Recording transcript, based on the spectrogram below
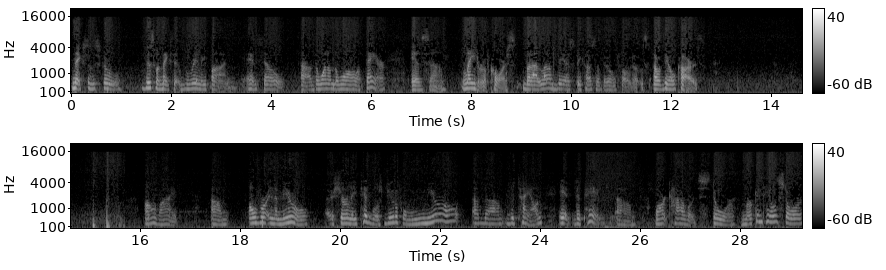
next to the school. This one makes it really fun. And so uh, the one on the wall up there is um, later, of course. But I love this because of the old photos, of the old cars. All right. Um, over in the mural, uh, Shirley Tidwell's beautiful mural of the, the town, it depicts um, Bart Howard's store, Mercantile Store,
